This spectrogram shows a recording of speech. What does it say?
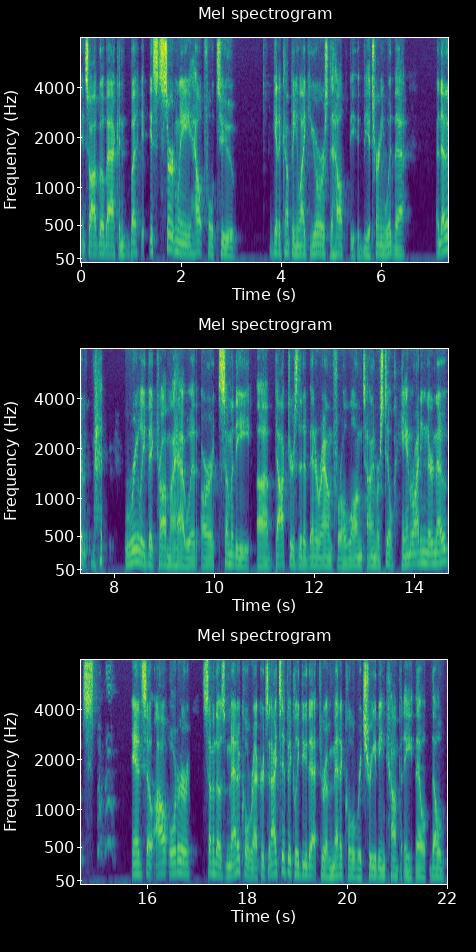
And so I'll go back and, but it's certainly helpful to get a company like yours to help the, the attorney with that. Another really big problem I have with are some of the uh, doctors that have been around for a long time are still handwriting their notes. And so I'll order some of those medical records, and I typically do that through a medical retrieving company. They'll they'll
